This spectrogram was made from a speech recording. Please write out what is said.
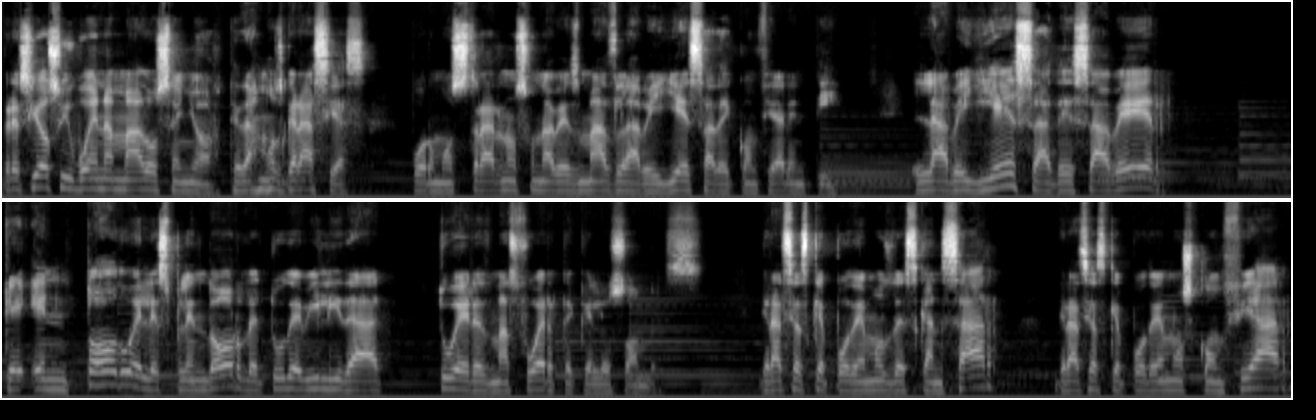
Precioso y buen amado Señor, te damos gracias por mostrarnos una vez más la belleza de confiar en ti, la belleza de saber que en todo el esplendor de tu debilidad tú eres más fuerte que los hombres. Gracias que podemos descansar, gracias que podemos confiar,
